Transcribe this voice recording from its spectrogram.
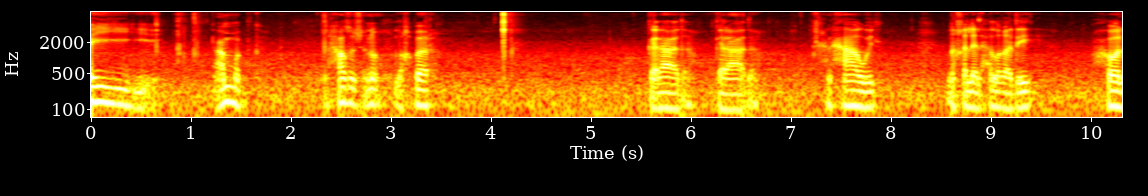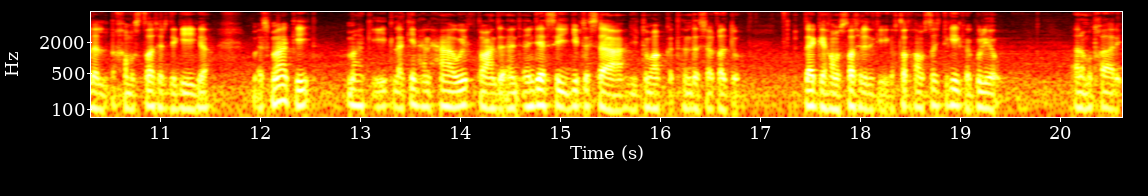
أي عمك حاصل شنو الأخبار؟ كالعادة كالعادة. حنحاول نخلي الحلقة دي حول ال 15 دقيقة بس ما أكيد ما أكيد لكن حنحاول طبعا عندي هسي جبت ساعة جبت مؤقت هندسة شغلته. لكن 15 دقيقة افترض 15 دقيقة كل يوم. أنا متخارج.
